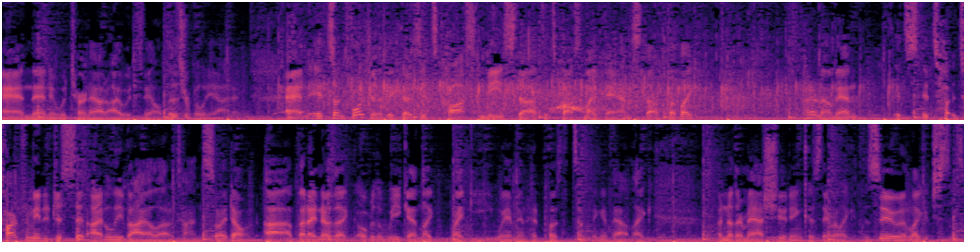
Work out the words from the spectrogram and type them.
and then it would turn out I would fail miserably at it. And it's unfortunate because it's cost me stuff, it's cost my band stuff, but like, I don't know, man. It's it's it's hard for me to just sit idly by a lot of times, so I don't. Uh, but I know that over the weekend, like Mikey Wayman had posted something about like another mass shooting because they were like at the zoo and like it just it's,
